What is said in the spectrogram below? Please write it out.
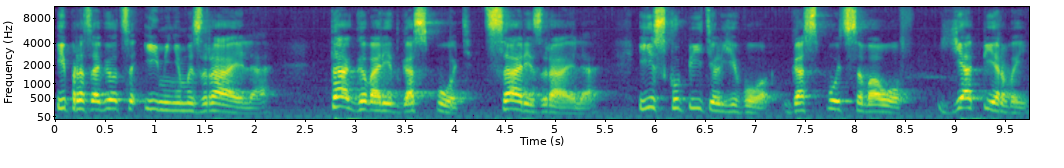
и прозовется именем Израиля. Так говорит Господь, царь Израиля – и Искупитель его, Господь Саваоф, я первый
